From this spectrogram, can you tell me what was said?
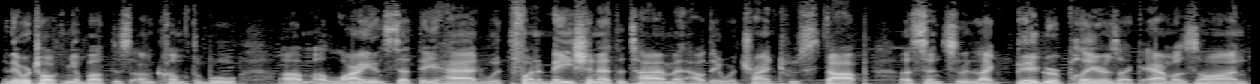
and they were talking about this uncomfortable um, alliance that they had with Funimation at the time and how they were trying to stop essentially like bigger players like Amazon,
